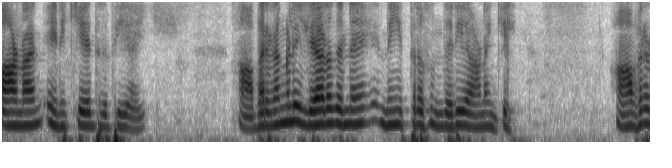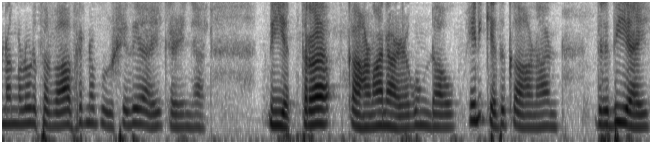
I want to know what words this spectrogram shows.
കാണാൻ എനിക്ക് ധൃതിയായി. ആഭരണങ്ങളില്ലാതെ തന്നെ നീ ഇത്ര സുന്ദരിയാണെങ്കിൽ ആഭരണങ്ങളോട് സർവാഭരണ ഭൂഷിതയായി കഴിഞ്ഞാൽ നീ എത്ര കാണാൻ അഴകുണ്ടാവും? എനിക്കത് കാണാൻ ധൃതിയായി.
